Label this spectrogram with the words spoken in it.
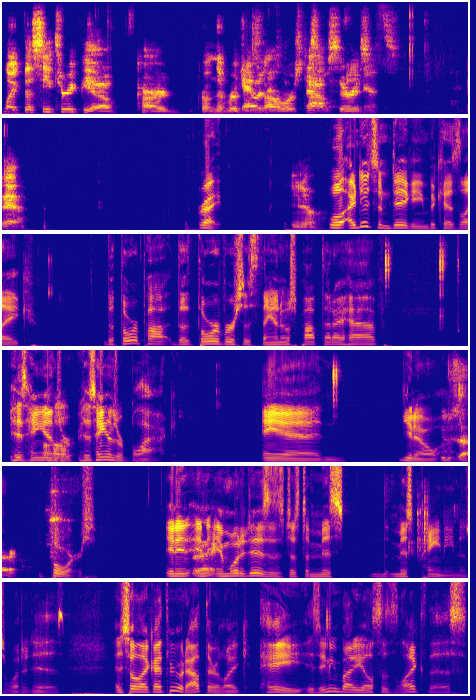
like the C three PO card from the original Yeah, Star Wars Top series. penis. Yeah, right. You know. Well, I did some digging because like the Thor pop, the Thor versus Thanos pop that I have, his hands Uh-huh. are his hands are black, and you know Who's that? Thor's, and it, and Right. and what it is is just a mist mist painting is what it is, and so like I threw it out there like, hey, is anybody else's like this?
